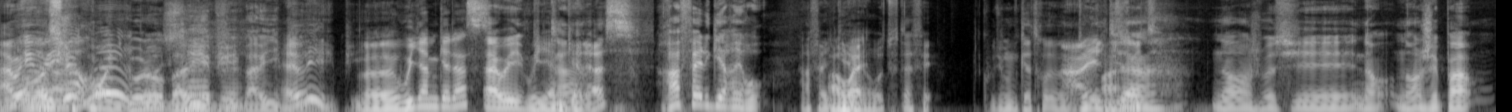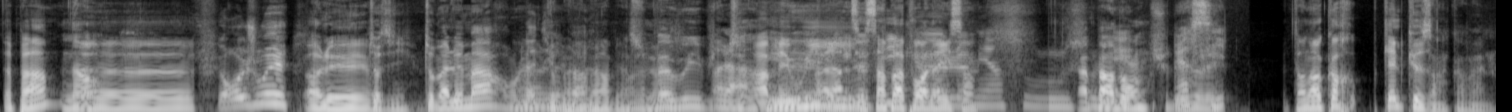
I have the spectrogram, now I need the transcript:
Ah oui, oui, sûr. Bon, N'Golo, oui, bah oui, et puis, bah oui, et Eh oui. et puis- Euh, William Gallas Ah oui, William putain. Gallas, Raphaël Guerrero. Raphaël Ah ouais. Guerrero, tout à fait. Coupe du Monde 4 Ah, 2018. Non, je me suis. Non, non, j'ai pas. T'as pas Non. Euh, Tu peux rejouer Allez, vas-y. Thomas Lemar, on l'a dit ou Thomas pas Lemar, bien sûr. pas Bah oui, putain. Voilà. Ah, mais oui. Voilà, c'est sympa pour euh, Anaïs, hein. mien sous- sous Ah pardon, je suis désolé. Merci. T'en as encore quelques-uns quand même.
